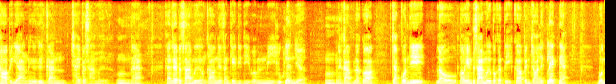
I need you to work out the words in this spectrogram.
ชอบอีกอย่างหนึ่งก็คือการใช้ภาษามืออมนะฮะการใช้ภาษามือของเขาเนี่ยสังเกตดีๆ ว่ามันมีลูกเล่นเยอะอืมนะครับ แล้วก็จากคนที่เราเราเห็นภาษามือปกติก็เป็นจอเล็ก ๆ เนี่ย บน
